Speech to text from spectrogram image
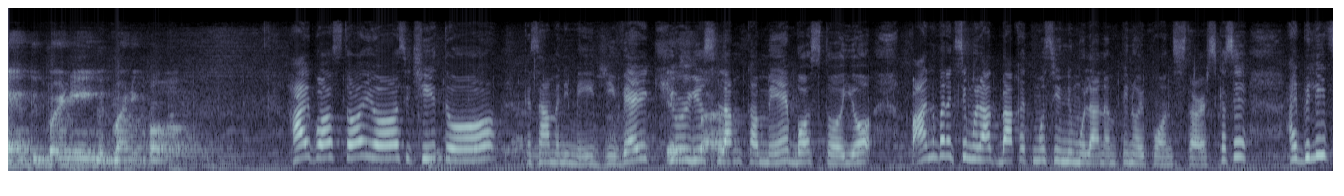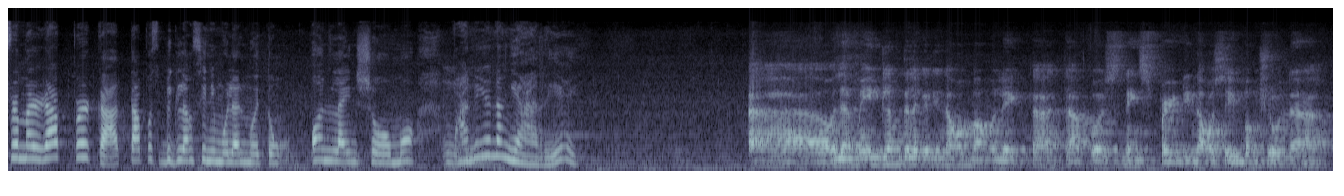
And good morning, good morning po. Hi, Boss Toyo! Si Chito! Kasama ni Meiji. Very curious ma'am. lang kami, Boss Toyo. Paano ba nagsimula at bakit mo sinimula ng Pinoy Pawn Stars? Kasi I believe from a rapper ka, tapos biglang sinimulan mo itong online show mo. Paano yun nangyari? Ah, wala, may lang talaga din ako mangolekta. Tapos na-inspire din ako sa ibang show na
